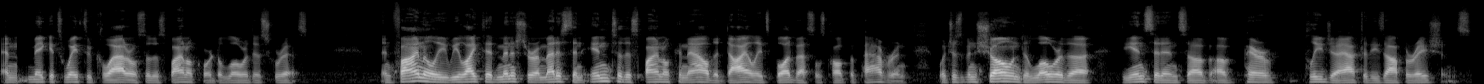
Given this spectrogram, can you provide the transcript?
and make its way through collateral to the spinal cord to lower this risk. And finally, we like to administer a medicine into the spinal canal that dilates blood vessels called papaverine, which has been shown to lower the, the incidence of, of paraplegia after these operations.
